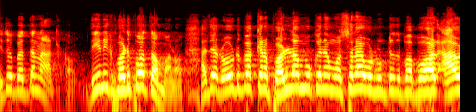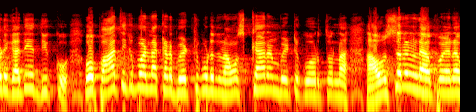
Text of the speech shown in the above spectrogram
ఇదో పెద్ద నాటకం. దీనికి పడిపోతాం మనం. అదే రోడ్డు పక్కన పళ్ళు అమ్ముకునే ముసలావిడ ఉంటుంది పాప. వాడు ఆవిడకి అదే దిక్కు. ఓ పాతిక పళ్ళు అక్కడ పెట్టుకూడదు నమస్కారం పెట్టి కోరుతున్నా అవసరం లేకపోయినా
